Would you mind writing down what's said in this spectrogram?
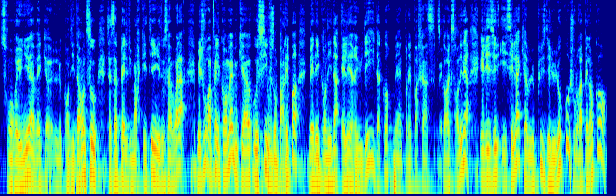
seront réunis avec euh, le candidat en dessous. Ça s'appelle du marketing et tout ça, voilà. Mais je vous rappelle quand même qu'il y a aussi, vous en parlez pas, mais il y a des candidats LR et UDI, d'accord, mais qu'on n'ait pas fait un score extraordinaire. Et, et c'est là qu'il y a le plus d'élus locaux, je vous le rappelle encore.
